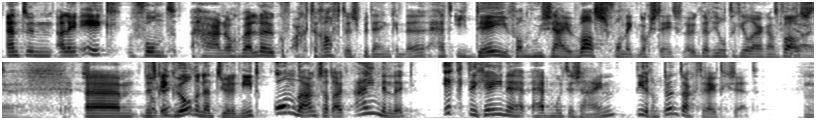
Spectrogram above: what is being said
En toen, alleen ik vond haar nog wel leuk, of achteraf dus bedenkende, het idee van hoe zij was, vond ik nog steeds leuk. Daar hield ik heel erg aan vast. Ja, ja, dus- Ehm, dus ik wilde natuurlijk niet, ondanks dat uiteindelijk ik degene heb, heb moeten zijn die er een punt achter heeft gezet. Hm.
